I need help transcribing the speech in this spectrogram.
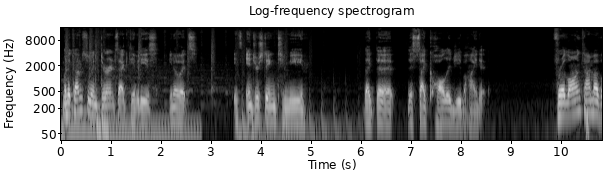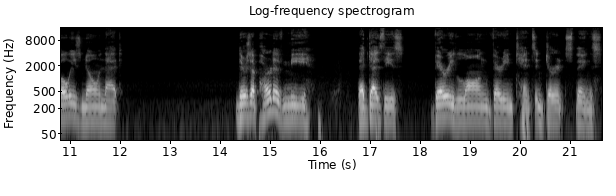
When it comes to endurance activities, you know, it's it's interesting to me like the the psychology behind it. For a long time I've always known that there's a part of me that does these very long, very intense endurance things,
